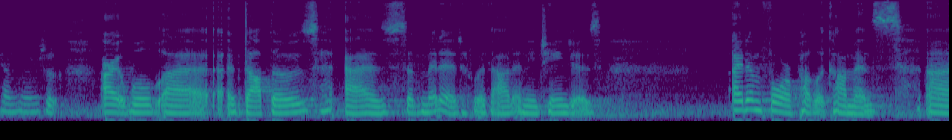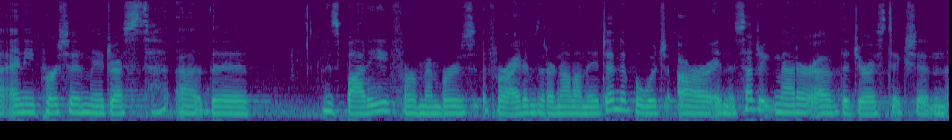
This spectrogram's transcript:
Councilmember All right, we'll uh, adopt those as submitted without any changes. Item four, public comments. Uh, any person may address uh, the this body for members for items that are not on the agenda but which are in the subject matter of the jurisdiction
